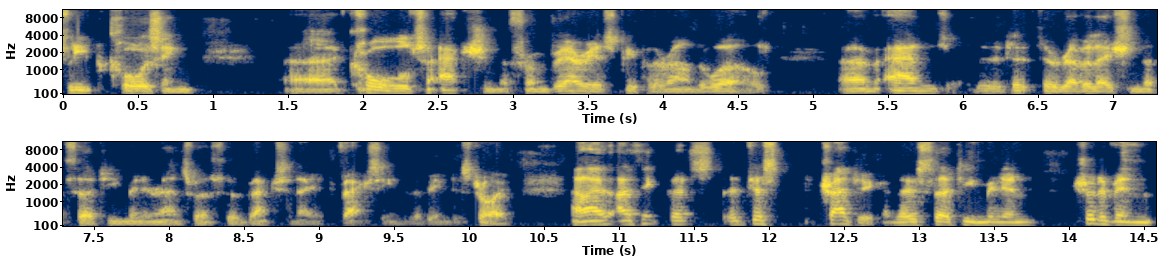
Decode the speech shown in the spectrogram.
sleep-causing uh, call to action from various people around the world, um, and the, the, revelation that 13 million rands worth of vaccines are being destroyed. And I, I, think that's just tragic. And those 13 million should have been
